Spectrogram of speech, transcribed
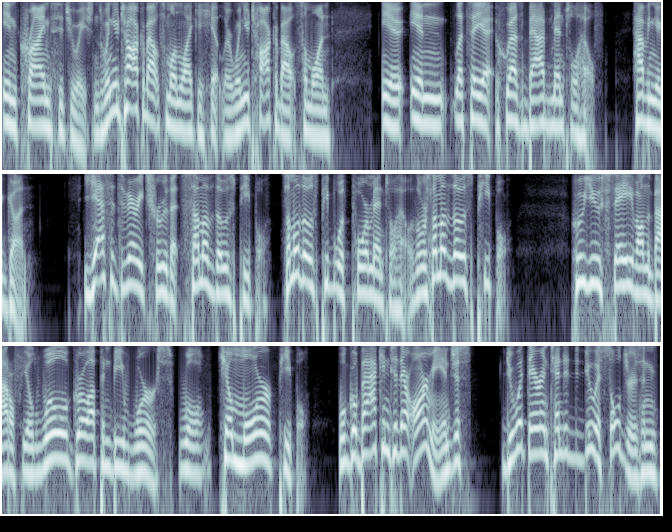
in crime situations. When you talk about someone like a Hitler, when you talk about someone in, in let's say, a, who has bad mental health, having a gun. Yes, it's very true that some of those people, some of those people with poor mental health, or some of those people who you save on the battlefield will grow up and be worse, will kill more people, will go back into their army and just do what they're intended to do as soldiers and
